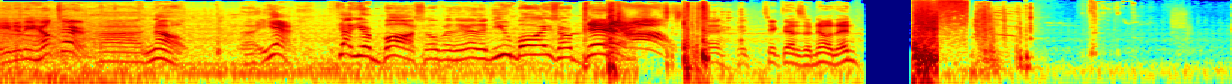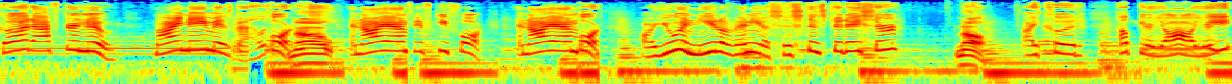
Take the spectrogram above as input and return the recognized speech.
Need any help there? Uh, no. Uh, yes. Tell your boss over there that you boys are Dead! Eh, take that as a no then. Good afternoon. My name is Belfort. No. And I am 54. And I am poor. Are you in need of any assistance today, sir? No. I could help your yaw eat.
